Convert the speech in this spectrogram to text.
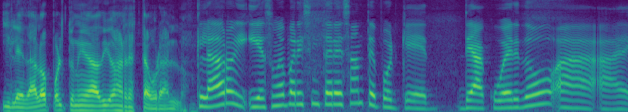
y le da la oportunidad a Dios a restaurarlo. Claro, y, eso me parece interesante porque de acuerdo a a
